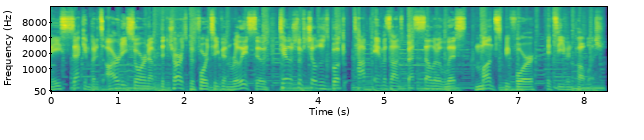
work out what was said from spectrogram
May 2nd, but it's already soaring up the charts before it's even released. So Taylor Swift's children's book topped Amazon's bestseller list months before it's even published.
